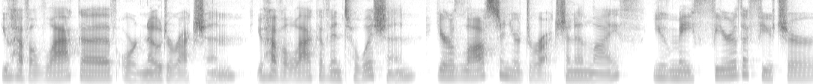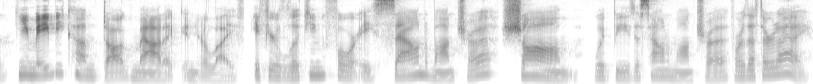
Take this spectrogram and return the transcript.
you have a lack of or no direction, you have a lack of intuition, you're lost in your direction in life, you may fear the future. You may become dogmatic in your life. If you're looking for a sound mantra, Sham would be the sound mantra for the third eye.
